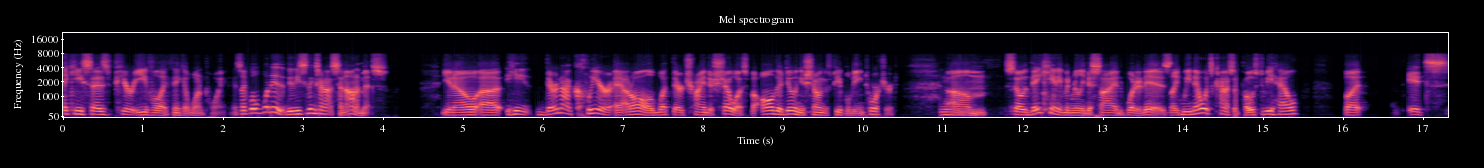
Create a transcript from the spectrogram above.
like he says pure evil. I think at one point, it's like, well, what is these things are not synonymous you know uh, he they're not clear at all what they're trying to show us but all they're doing is showing us people being tortured Mhm. um, so they can't even really decide what it is like we know it's kind of supposed to be hell but it's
